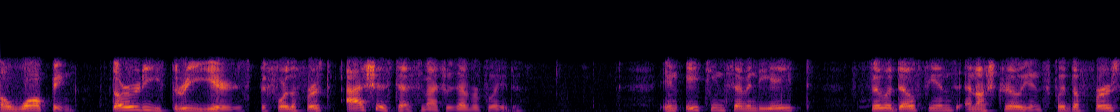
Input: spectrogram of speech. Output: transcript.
a whopping 33 years before the first Ashes Test match was ever played. In 1878, Philadelphians and Australians played the first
